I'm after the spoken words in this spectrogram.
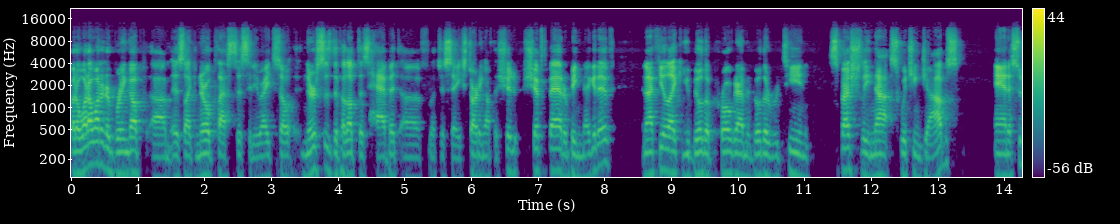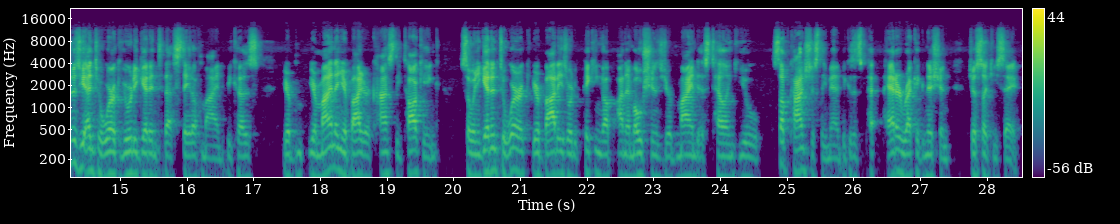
But what I wanted to bring up um, is like neuroplasticity, right? So nurses develop this habit of, let's just say, starting off the shift, shift bad or being negative. And I feel like you build a program and build a routine, especially not switching jobs and as soon as you enter work, you already get into that state of mind because your your mind and your body are constantly talking. So when you get into work, your body is already picking up on emotions your mind is telling you subconsciously, man, because it's pattern recognition, just like you say.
